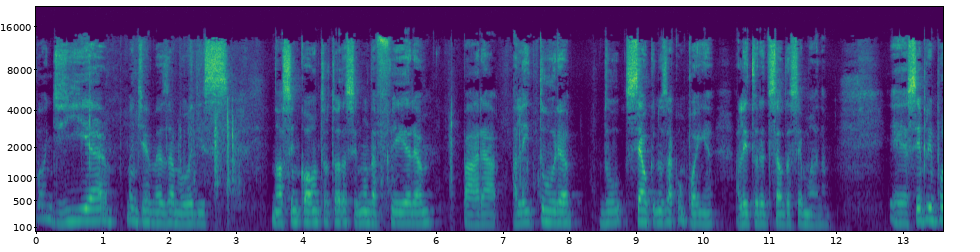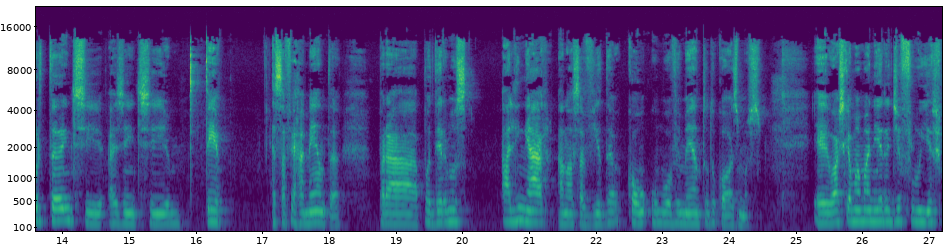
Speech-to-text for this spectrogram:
Bom dia, bom dia, meus amores. Nosso encontro toda segunda-feira para a leitura do céu que nos acompanha, a leitura do céu da semana. É sempre importante a gente ter essa ferramenta para podermos alinhar a nossa vida com o movimento do cosmos. Eu acho que é uma maneira de fluir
